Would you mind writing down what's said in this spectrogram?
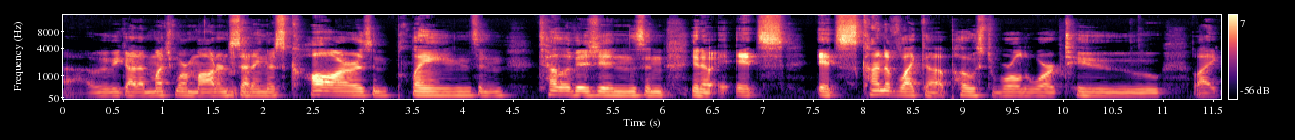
Uh, we got a much more modern mm. setting. There's cars and planes and televisions, and you know, it's it's kind of like a post World War II like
